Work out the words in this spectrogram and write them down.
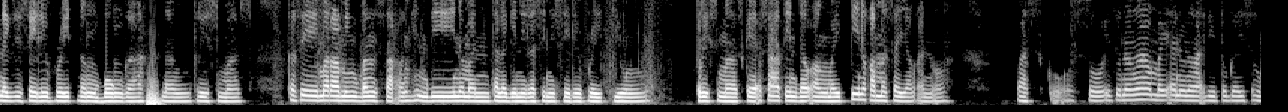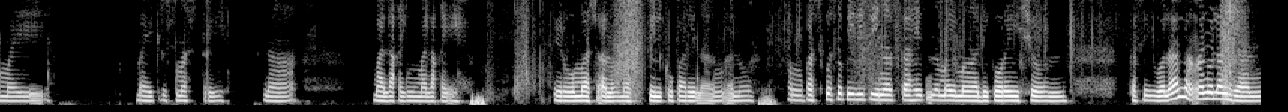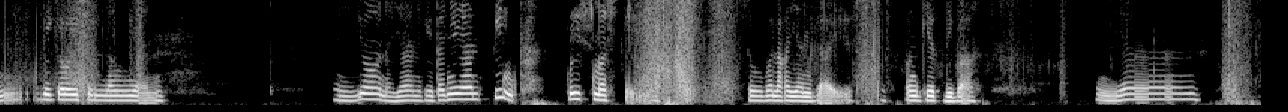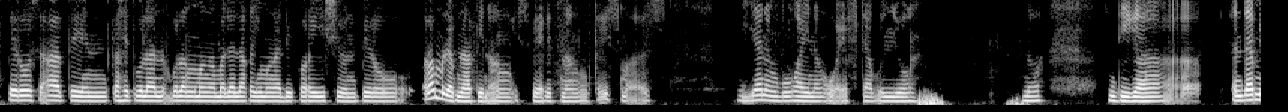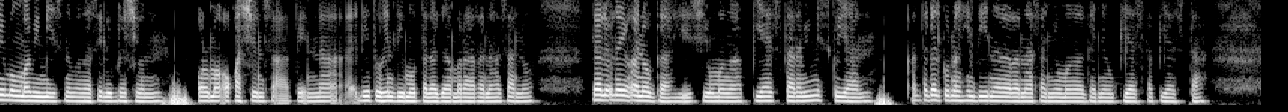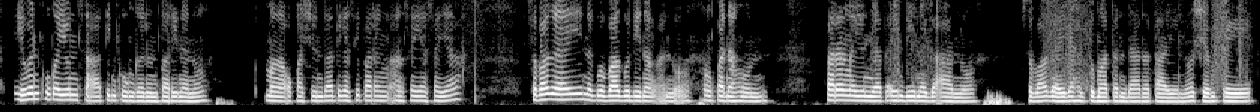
nagsi-celebrate ng bongga ng Christmas. Kasi maraming bansa ang hindi naman talaga nila sineselebrate yung Christmas. Kaya sa atin daw ang may pinakamasayang ano, Pasko. So, ito na nga, may ano na nga dito guys, so may, may Christmas tree na malaking malaki. Pero mas ano, mas feel ko pa rin ang ano, ang Pasko sa Pilipinas kahit na may mga decoration. Kasi wala lang, ano lang yan, decoration lang yan. Ayun, ayan, nakita nyo yan, pink Christmas tree. So, malaki yan guys. Ang cute, di ba? Ayan. Pero sa atin, kahit wala, walang mga malalaking mga decoration, pero ramdam natin ang spirit ng Christmas. Yan ang buhay ng OFW. No? Hindi ka, ang dami mong mamimiss na mga celebration or mga okasyon sa atin na dito hindi mo talaga mararanasan, no? Lalo na yung ano guys, yung mga piyesta, namimiss ko yan. Ang tagal ko nang hindi nararanasan yung mga ganyang piyesta-piyesta. Ewan ko ngayon sa atin kung ganun pa rin ano, mga okasyon. Dati kasi parang ang saya-saya. Sa bagay, nagbabago din ang ano, ang panahon. Parang ngayon yata hindi nagaano sa bagay dahil tumatanda na tayo, no? Siyempre,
